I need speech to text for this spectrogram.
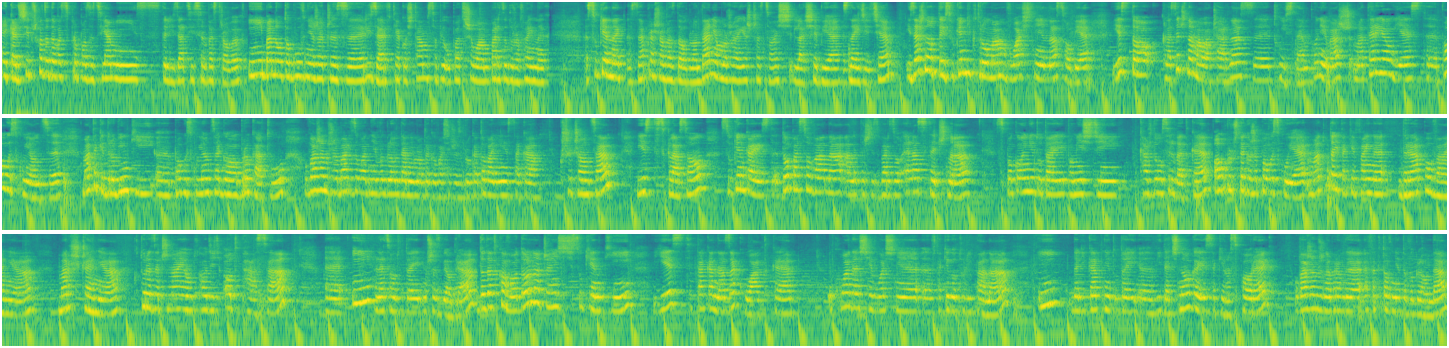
Hejka, dzisiaj przychodzę do Was z propozycjami stylizacji sylwestrowych i będą to głównie rzeczy z Reserved. Jakoś tam sobie upatrzyłam bardzo dużo fajnych sukienek. Zapraszam Was do oglądania, może jeszcze coś dla siebie znajdziecie. I zacznę od tej sukienki, którą mam właśnie na sobie. Jest to klasyczna mała czarna z twistem, ponieważ materiał jest e, połyskujący, ma takie drobinki e, połyskującego brokatu. Uważam, że bardzo ładnie wygląda, mimo tego właśnie, że jest brokatowa, nie jest taka krzycząca, jest z klasą. Sukienka jest dopasowana, ale też jest bardzo elastyczna. Spokojnie tutaj pomieści każdą sylwetkę. Oprócz tego, że połyskuje, ma tutaj takie fajne drapowania, marszczenia, które zaczynają chodzić od pasa e, i lecą tutaj przez biodra. Dodatkowo dolna część sukienki jest taka na zakładkę. Układa się właśnie e, w takiego tulipana i delikatnie tutaj e, widać nogę, jest taki rozporek. Uważam, że naprawdę efektownie to wygląda.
